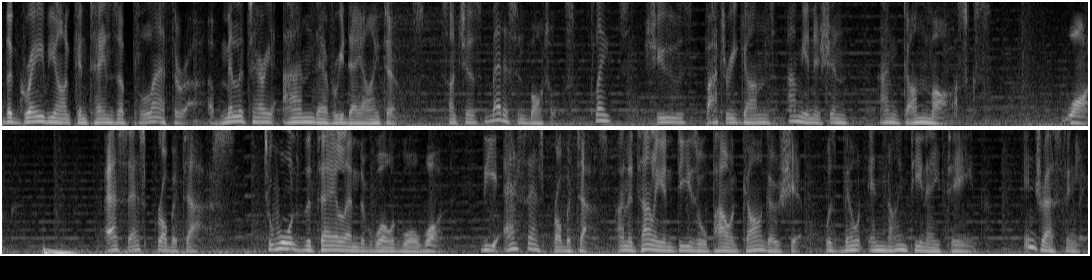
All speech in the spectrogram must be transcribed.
The graveyard contains a plethora of military and everyday items, such as medicine bottles, plates, shoes, battery guns, ammunition, and gun masks. 1. SS Probitas Towards the tail end of World War I, the SS Probitas, an Italian diesel-powered cargo ship, was built in 1918. Interestingly,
